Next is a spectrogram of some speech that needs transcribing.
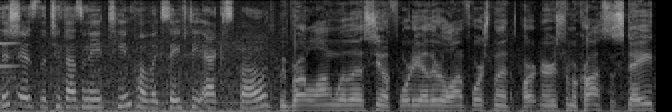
This is the 2018 Public Safety Expo. We brought along with us, you know, 40 other law enforcement partners from across the state.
